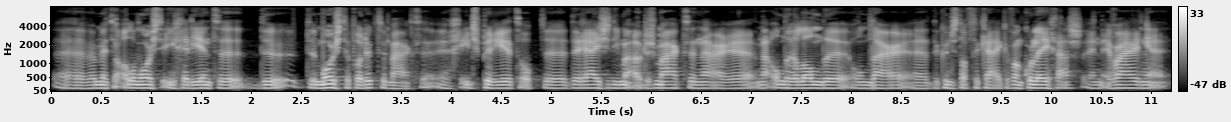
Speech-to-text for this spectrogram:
uh, we met de allermooiste ingrediënten de, de mooiste producten maakten. Uh, geïnspireerd op de, de reizen die mijn ouders maakten naar, uh, naar andere landen om daar de kunst af te kijken van collega's en ervaringen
